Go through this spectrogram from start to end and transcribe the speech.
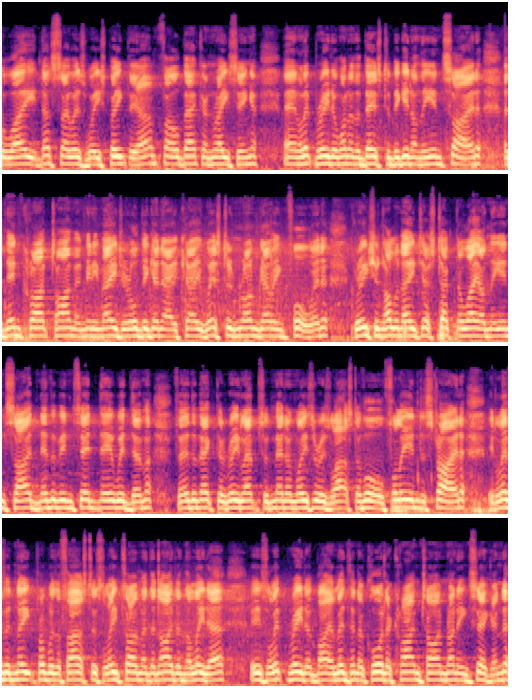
away. It does so as we speak. The arm fell back and racing, and Lip Reader one of the best to begin on the inside, and then Crime Time and Mini Major all begin okay. Western Ron going forward. Grecian Holiday just tucked away on the inside. Never been said there with them. Further back, the relapse of Madame Lisa is last of all, fully into stride. 11 neat, probably the fastest lead time of the night, and the leader is Lip Reader by a length and a quarter. Crime Time running second.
